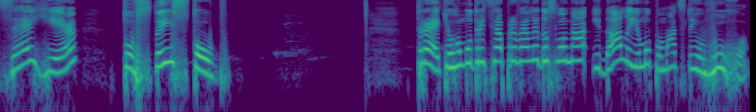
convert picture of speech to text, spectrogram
це є товстий стовп. Третього мудреця привели до слона і дали йому помацати вухо.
